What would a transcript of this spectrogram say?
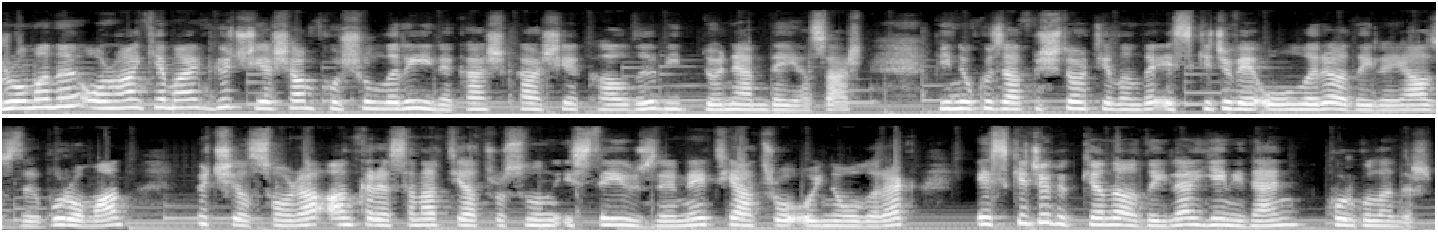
Romanı Orhan Kemal güç yaşam koşulları ile karşı karşıya kaldığı bir dönemde yazar. 1964 yılında Eskici ve Oğulları adıyla yazdığı bu roman 3 yıl sonra Ankara Sanat Tiyatrosu'nun isteği üzerine tiyatro oyunu olarak Eskici Dükkanı adıyla yeniden kurgulanır.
